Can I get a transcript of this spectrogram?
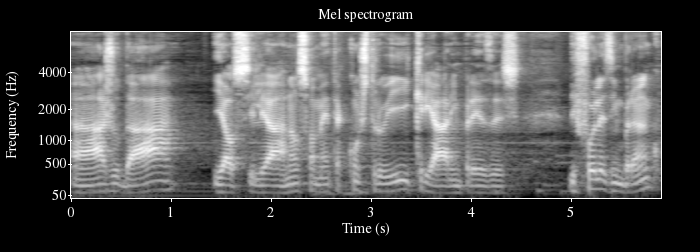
uh, ajudar e auxiliar não somente a construir e criar empresas de folhas em branco,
